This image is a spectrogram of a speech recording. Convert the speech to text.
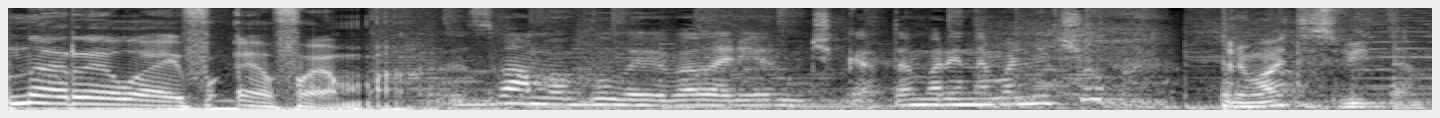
на Релайф FM. З вами були Валерій Ручка та Марина Мельничук. Тримайте свій темп.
